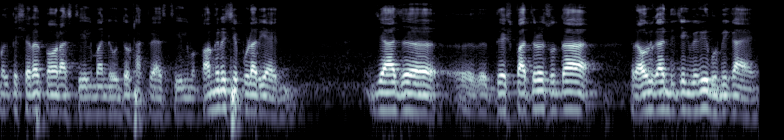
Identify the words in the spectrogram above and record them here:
मग ते शरद पवार असतील मान्य उद्धव ठाकरे असतील मग काँग्रेसचे पुढारी आहेत. जे आज देशपातळीसुद्धा राहुल गांधीची एक वेगळी भूमिका आहे.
